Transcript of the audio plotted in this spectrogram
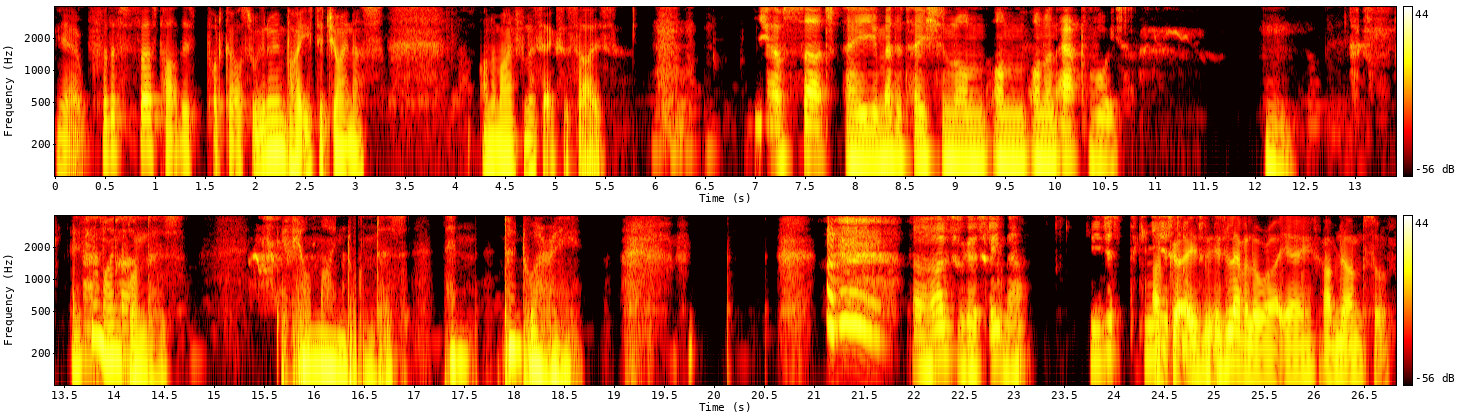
Yeah, for the first part of this podcast, we're going to invite you to join us on a mindfulness exercise. You have such a meditation on on on an app voice. Hmm. If That's your mind perfect. wanders, if your mind wanders, then don't worry. uh, I'm just gonna go to sleep now. Can you just can you I've just got, is, is level all right? Yeah, I'm I'm sort of.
